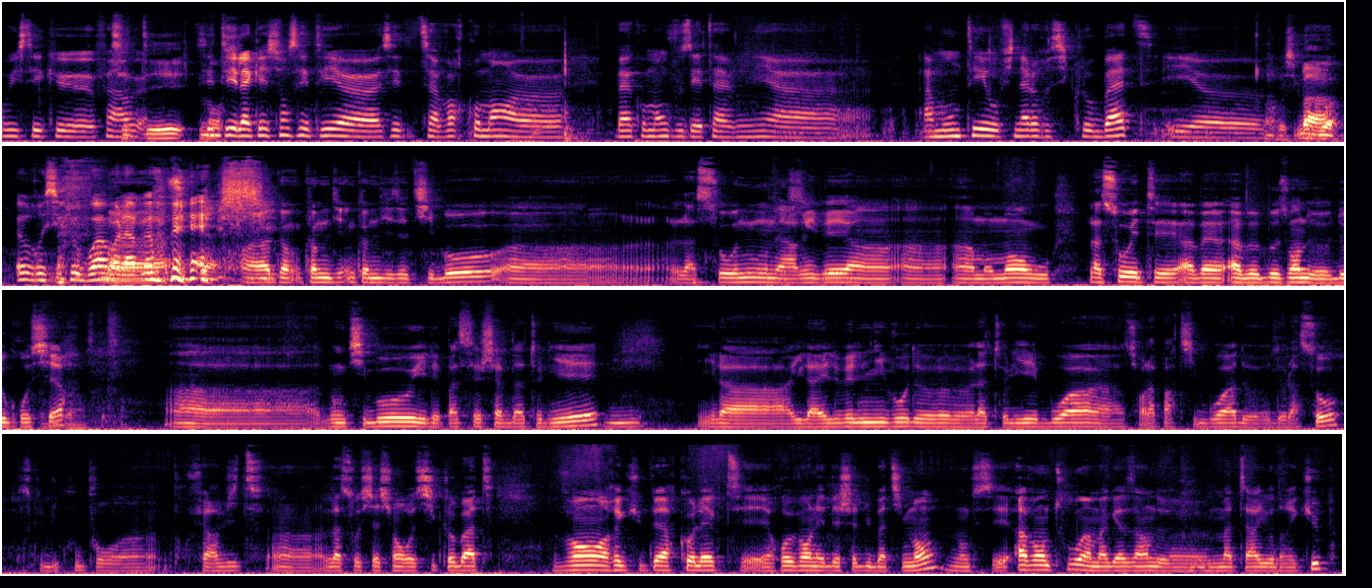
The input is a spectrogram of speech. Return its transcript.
Oui, c'est que. C'était la question, c'était euh, de savoir comment euh, bah, comment vous êtes amené à, à monter au final Recyclobat et euh, Bah, euh, Recyclobois, Bah, voilà. bah, ouais. Voilà, comme, comme, di- comme disait Thibaut, euh, l'assaut, nous, on est arrivé à un, à un- à un moment où l'assaut était, avait, avait besoin de, de grossir. Euh, donc Thibaut, il est passé chef d'atelier. Mhm. Il a, il a élevé le niveau de l'atelier bois euh, sur la partie bois de, de l'assaut. Parce que du coup, pour, euh, pour faire vite, euh, l'association Recyclobat vend, récupère, collecte et revend les déchets du bâtiment. Donc c'est avant tout un magasin de matériaux de récup.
